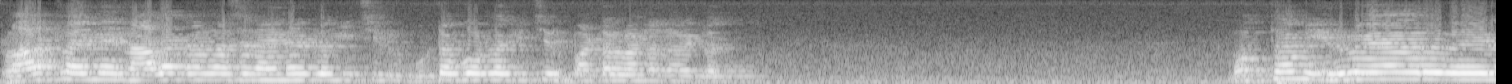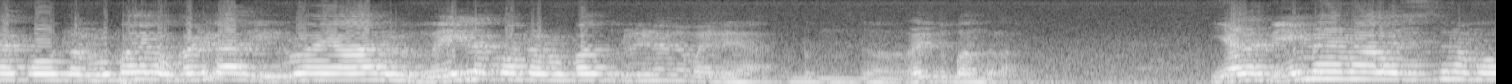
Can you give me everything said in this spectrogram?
ప్లాట్లు అయినాయి నాలా కన్వర్షన్ అయినట్లకి ఇచ్చారు గుట్టబోర్లకు ఇచ్చారు పంటలు పండిన వీళ్ళకు మొత్తం ఇరవై ఆరు వేల కోట్ల రూపాయలు ఒకటి కాదు ఇరవై ఆరు వేల కోట్ల రూపాయలు దుర్వినియోగమైన రైతు బంధుల. ఇలా మేమేమి ఆలోచిస్తున్నాము?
